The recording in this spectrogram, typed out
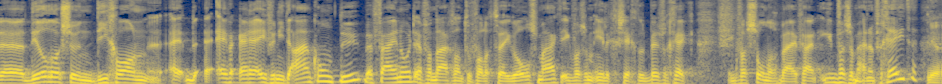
de Dilrosun... die gewoon eh, er even niet aankomt nu bij Feyenoord... en vandaag dan toevallig twee goals maakt. Ik was hem eerlijk gezegd, dat is best wel gek. Ik was zondag bij Feyenoord. Ik was hem bijna vergeten. Ja.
